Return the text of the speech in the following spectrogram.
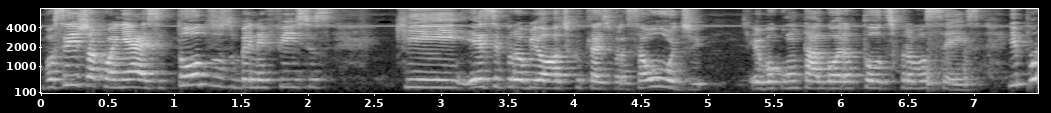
Vocês já conhecem todos os benefícios que esse probiótico traz para a saúde? Eu vou contar agora todos para vocês. E por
